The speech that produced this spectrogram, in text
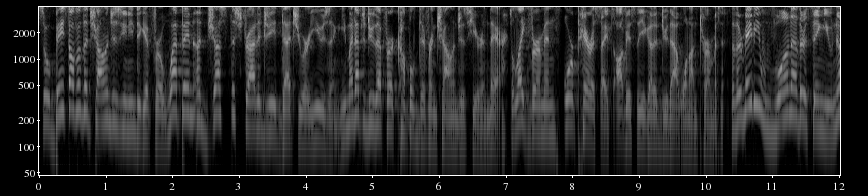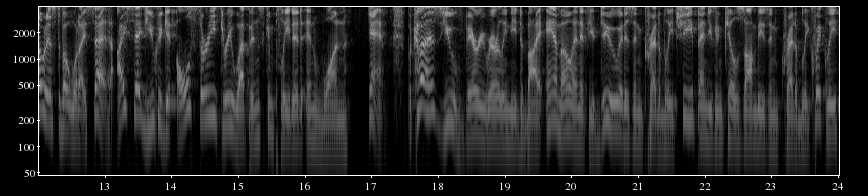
So based off of the challenges you need to get for a weapon, adjust the strategy that you are using. You might have to do that for a couple different challenges here and there. So like vermin or parasites, obviously you got to do that one on Terminus. Now there may be one other thing you noticed about what I said. I said you could get all 33 weapons completed in one game because you very rarely need to buy ammo and if you do it is incredibly cheap and you can kill zombies incredibly quickly.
